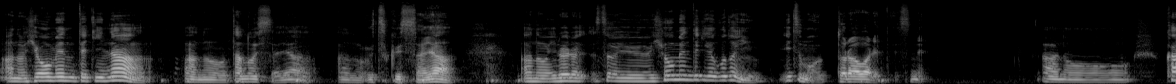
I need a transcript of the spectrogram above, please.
あの表面的なあの楽しさやあの美しさやあのいろいろそういう表面的なことにいつもとらわれてですね。あの考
